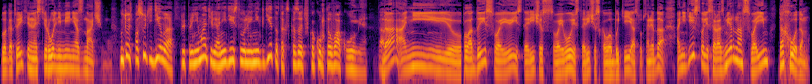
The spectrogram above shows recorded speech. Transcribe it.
благотворительности роль не менее значимую. Ну, то есть, по сути дела, предприниматели, они действовали не где-то, так сказать, в каком каком-то вакууме. Да. да, они плоды своей историчес, своего исторического бытия, собственно говоря, да, они действовали соразмерно своим доходом.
